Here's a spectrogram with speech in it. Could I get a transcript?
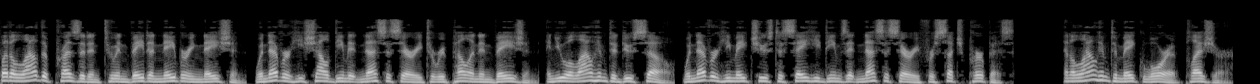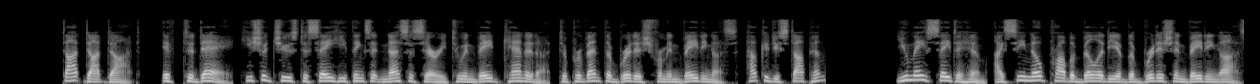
but allow the President to invade a neighboring nation, whenever he shall deem it necessary to repel an invasion, and you allow him to do so, whenever he may choose to say he deems it necessary for such purpose—and allow him to make war at pleasure. If, today, he should choose to say he thinks it necessary to invade Canada, to prevent the British from invading us, how could you stop him? You may say to him, I see no probability of the British invading us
